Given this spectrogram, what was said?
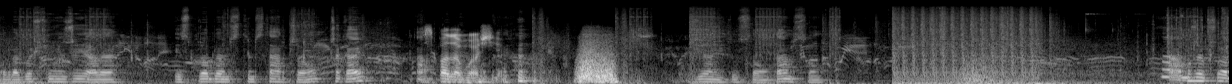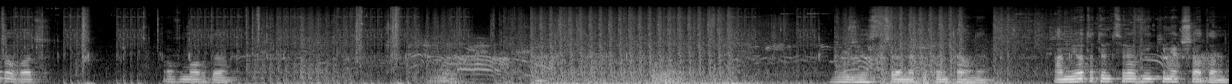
Dobra, gościu nie żyje, ale jest problem z tym starczą. Czekaj. A, Spada właśnie. Gdzie oni tu są? Tam są. A, może przeładować. O, w mordę. Boże, strzelam jak opętany. A miota tym celownikiem jak szatan.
